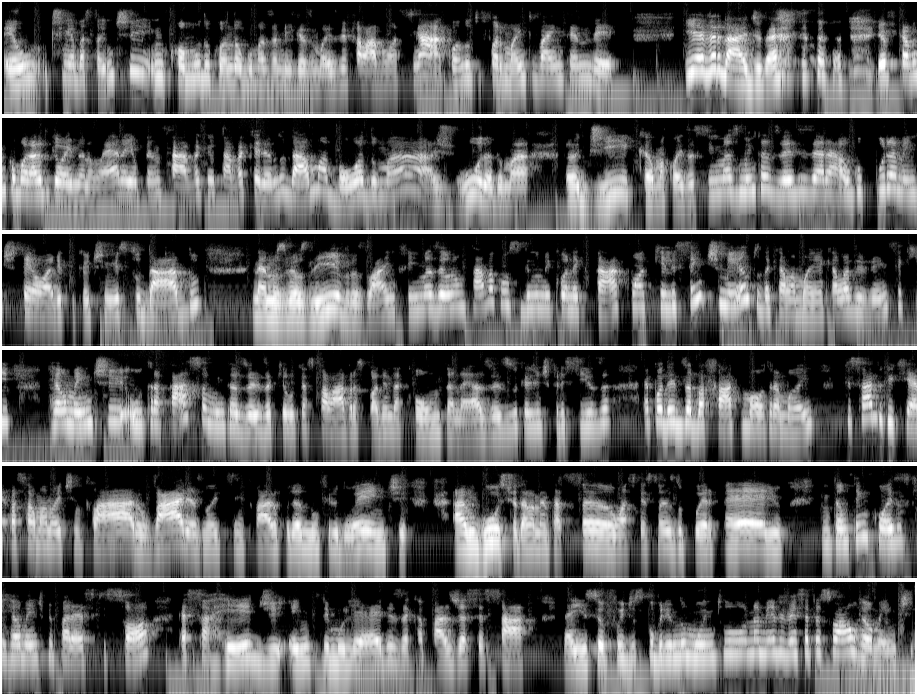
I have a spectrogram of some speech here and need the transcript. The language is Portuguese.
Eu tinha bastante incômodo quando algumas amigas mães me falavam assim: ah, quando tu for mãe, tu vai entender. E é verdade, né? eu ficava incomodada porque eu ainda não era e eu pensava que eu estava querendo dar uma boa de uma ajuda, de uma uh, dica, uma coisa assim, mas muitas vezes era algo puramente teórico que eu tinha estudado, né, nos meus livros lá, enfim, mas eu não estava conseguindo me conectar com aquele sentimento daquela mãe, aquela vivência que realmente ultrapassa muitas vezes aquilo que as palavras podem dar conta, né? Às vezes o que a gente precisa é poder desabafar com uma outra mãe que sabe o que é passar uma noite em claro, várias noites em claro, cuidando de um filho doente, a angústia da amamentação, as questões do puerpério. Então, tem coisas que realmente me parece que só essa rede entre mulheres é capaz de acessar. Né? Isso eu fui descobrindo muito na minha vivência pessoal, realmente.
